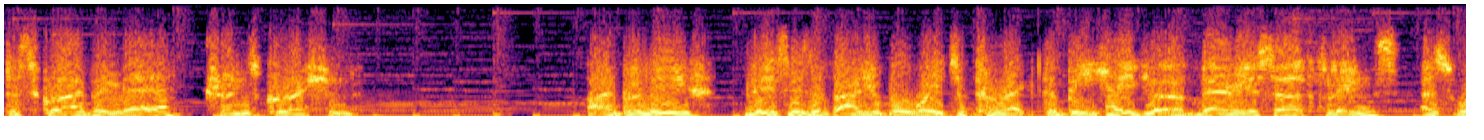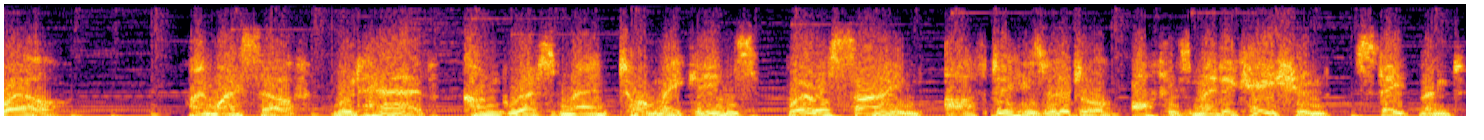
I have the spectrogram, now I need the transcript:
describing their transgression. I believe this is a valuable way to correct the behavior of various earthlings as well. I myself would have Congressman Tom Akins wear a sign after his little off his medication statement.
